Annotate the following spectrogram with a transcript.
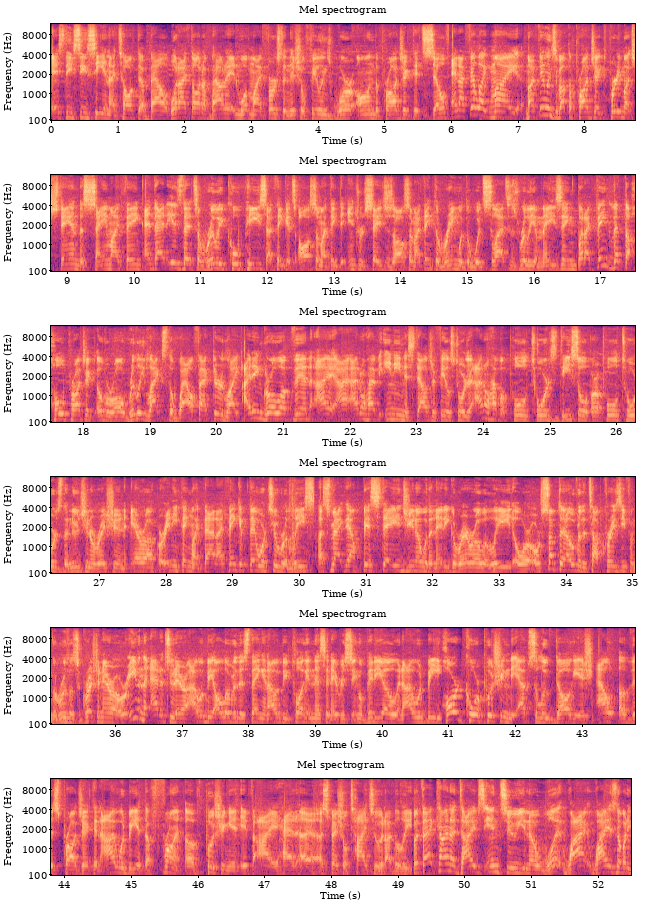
SDCC, and I talked about what I thought about it and what my first initial feelings were on the project itself. And I feel like my, my feelings about the project pretty much stand the same, I think, and that is that it's a really cool piece. I think it's awesome. I think the entrance stage is awesome. I think the ring with the wood slats is really amazing, but I think that the whole project overall really lacks the wow factor. Like, I didn't grow up then. I, I, I don't have any nostalgia feels towards it. I don't have a pull towards Diesel or a pull towards the new generation era or anything like that. I think if they were to release a SmackDown Fist stage, you know, with an Eddie Guerrero Elite or, or something over the top crazy from the Ruthless Aggression era or even the Attitude era, I would be all over this thing and I would be plugging this in every single video and I would be hardcore pushing the absolute dog-ish out of this project and I would be at the front of pushing it if I had a, a special tie to it, I believe. But that kind of dives into, you know, what, why, why is nobody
